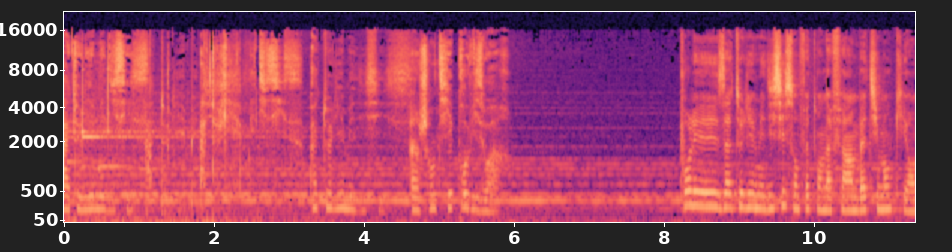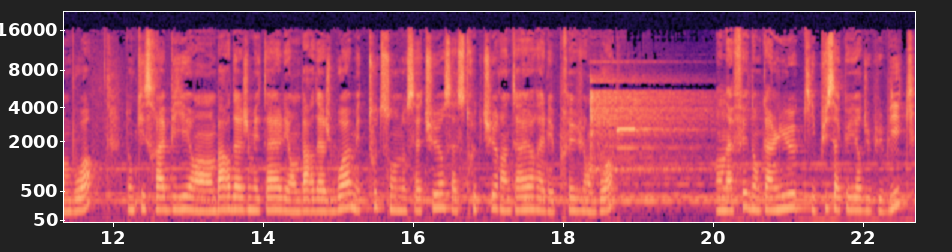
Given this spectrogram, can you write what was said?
Atelier Médicis. Atelier Médicis. Atelier Médicis. Un chantier provisoire. Pour les ateliers Médicis, en fait, on a fait un bâtiment qui est en bois, donc qui sera habillé en bardage métal et en bardage bois, mais toute son ossature, sa structure intérieure, elle est prévue en bois. On a fait donc un lieu qui puisse accueillir du public,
